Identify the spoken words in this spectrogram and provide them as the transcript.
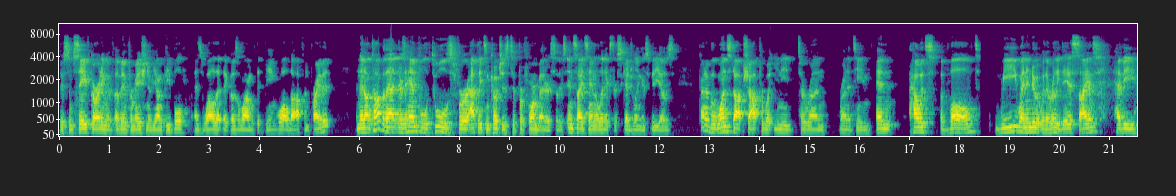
There's some safeguarding of, of information of young people as well that, that goes along with it being walled off and private. And then on top of that, there's a handful of tools for athletes and coaches to perform better. So there's insights, analytics, there's scheduling, there's videos, kind of a one-stop shop for what you need to run run a team. And how it's evolved, we went into it with a really data science heavy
